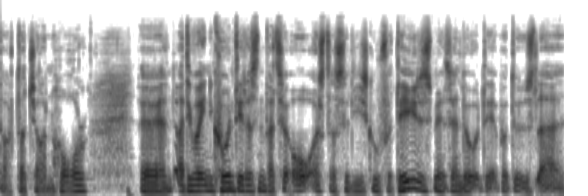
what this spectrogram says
Dr. John Hall. Øh, og det var egentlig kun det, der sådan var til overs, der så lige skulle fordeles, mens han lå der på dødslejet.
